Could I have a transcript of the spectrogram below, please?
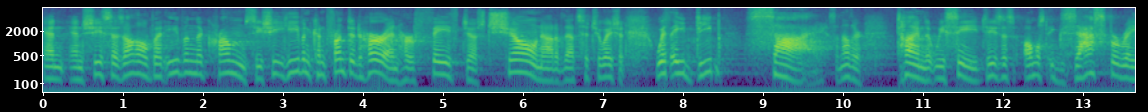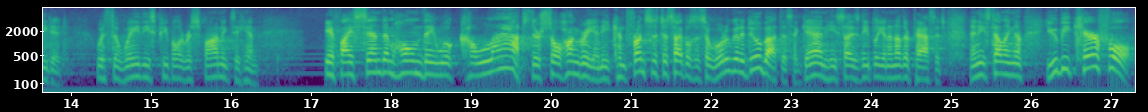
And, and she says, Oh, but even the crumbs. See, she, he even confronted her, and her faith just shone out of that situation with a deep sigh. It's another time that we see Jesus almost exasperated with the way these people are responding to him. If I send them home, they will collapse. They're so hungry. And he confronts his disciples and says, What are we going to do about this? Again, he sighs deeply in another passage. Then he's telling them, You be careful.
